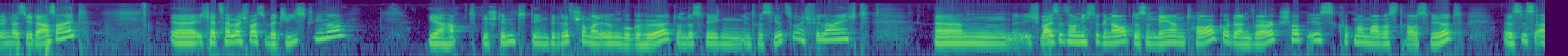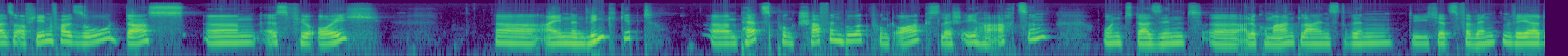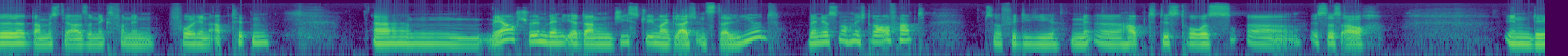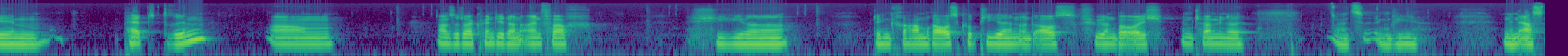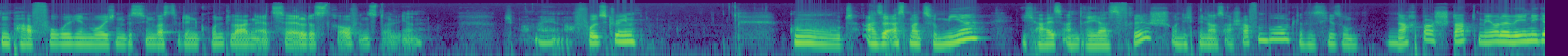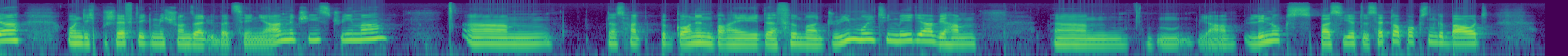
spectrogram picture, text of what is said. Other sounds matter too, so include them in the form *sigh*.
schön, dass ihr da seid. Äh, ich erzähle euch was über GStreamer. Ihr habt bestimmt den Begriff schon mal irgendwo gehört und deswegen interessiert es euch vielleicht. Ähm, ich weiß jetzt noch nicht so genau, ob das mehr ein Talk oder ein Workshop ist. Gucken wir mal, was draus wird. Es ist also auf jeden Fall so, dass ähm, es für euch äh, einen Link gibt, ähm, pads.schaffenburg.org slash eh18 und da sind äh, alle Command-Lines drin, die ich jetzt verwenden werde. Da müsst ihr also nichts von den Folien abtippen. Ähm, Wäre auch schön, wenn ihr dann GStreamer gleich installiert, wenn ihr es noch nicht drauf habt. So für die äh, Hauptdistros äh, ist es auch in dem Pad drin. Ähm, also da könnt ihr dann einfach hier den Kram rauskopieren und ausführen bei euch im Terminal. Jetzt irgendwie in den ersten paar Folien, wo ich ein bisschen was zu den Grundlagen erzähle, das drauf installieren. Ich mache mal hier noch Fullscreen. Gut, also erstmal zu mir. Ich heiße Andreas Frisch und ich bin aus Aschaffenburg. Das ist hier so Nachbarstadt mehr oder weniger. Und ich beschäftige mich schon seit über zehn Jahren mit GStreamer. Ähm, das hat begonnen bei der Firma Dream Multimedia. Wir haben ähm, ja, Linux-basierte Set-Top-Boxen gebaut,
